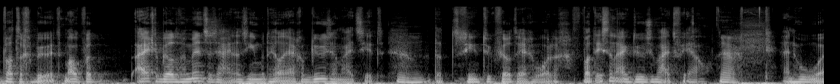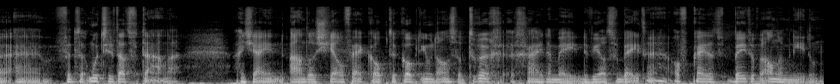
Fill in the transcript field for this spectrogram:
wat er gebeurt. Maar ook wat eigen beelden van mensen zijn. Als iemand heel erg op duurzaamheid zit. Mhm. Dat zie je natuurlijk veel tegenwoordig. Wat is dan eigenlijk duurzaamheid voor jou? Ja. En hoe eh, eh, moet zich dat vertalen? Als jij een aandeel Shell verkoopt, dan koopt iemand anders dat terug. Ga je daarmee de wereld verbeteren? Of kan je dat beter op een andere manier doen?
